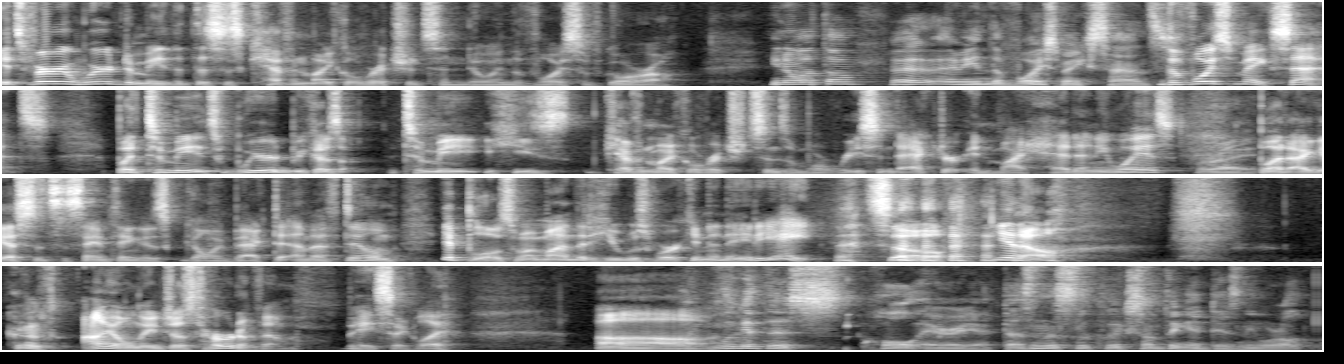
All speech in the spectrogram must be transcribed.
it's very weird to me that this is Kevin Michael Richardson doing the voice of Goro. You know what though? I, I mean, the voice makes sense. The voice makes sense, but to me, it's weird because to me, he's Kevin Michael Richardson's a more recent actor in my head, anyways. Right. But I guess it's the same thing as going back to MF Doom. It blows my mind that he was working in '88. So you know, 'cause I only just heard of him basically. Um, Look at this whole area. Doesn't this look like something at Disney World?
